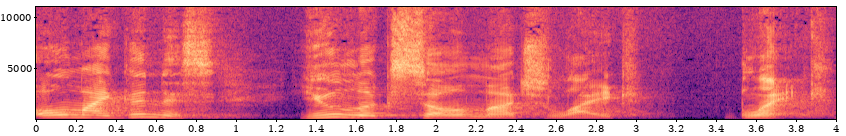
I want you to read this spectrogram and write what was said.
Oh my goodness, you look so much like blank.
